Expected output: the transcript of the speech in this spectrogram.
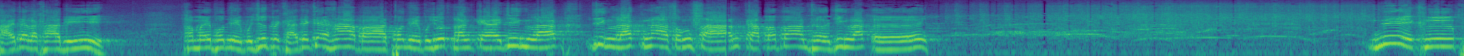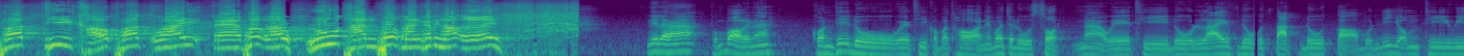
ขายได้ราคาดีทำไมพลเอกประยุทธ์ไปขายได้แค่ 5 บาทพลเอกประยุทธ์รังแกยิ่งรัก ยิ่งรักน่าสงสารกลับมาบ้านเถอยิ่งรักเอ๋ยนี่คือพล็อตที่เขาพล็อตไว้ แต่พวกเรารู้ทันพวกมันครับพี่น้องเอ๋ยนี่แหละฮะ ผมบอกเลยนะ คนที่ดูเวทีกปทเนี่ยว่าจะดูสดหน้าเวทีดูไลฟ์ดูตัดดูต่อบุญนิยมทีวี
